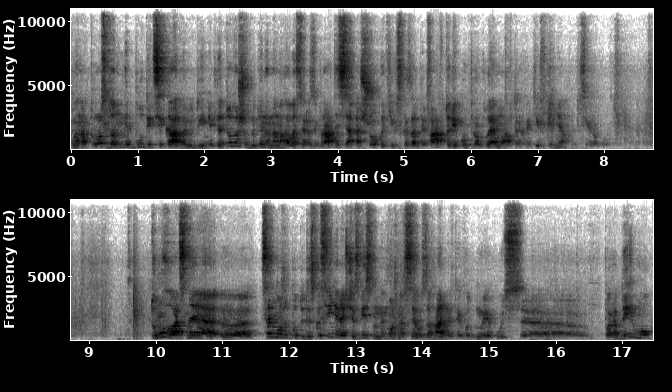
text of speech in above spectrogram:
вона просто не буде цікава людині для того, щоб людина намагалася розібратися, а що хотів сказати автор, яку проблему автор хотів підняти в цій роботі. Тому, власне, е, це можуть бути дискусійні речі. Звісно, не можна все узагальнити в одну якусь е, парадигму,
